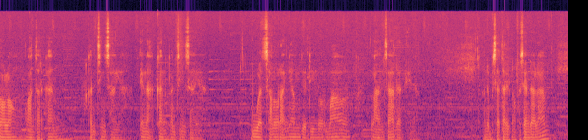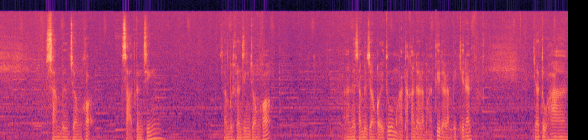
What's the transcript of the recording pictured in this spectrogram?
Tolong lancarkan kencing saya, enakkan kencing saya. Buat salurannya menjadi normal, lancar dan enak. Anda bisa tarik nafas yang dalam sambil jongkok saat kencing. Sambil kencing jongkok. Anda sambil jongkok itu mengatakan dalam hati, dalam pikiran, Ya Tuhan,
